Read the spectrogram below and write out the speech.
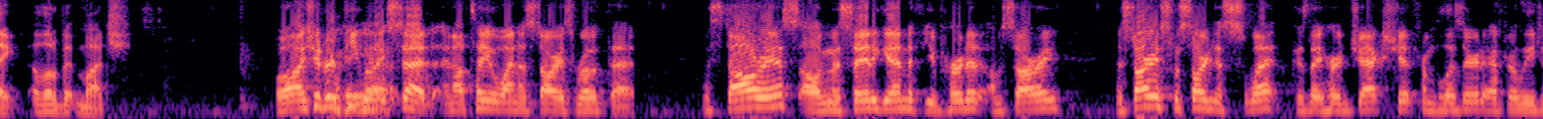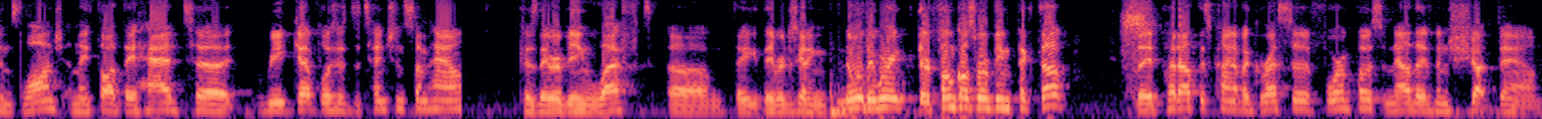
like a little bit much. Well, I should repeat Okay, what I said, and I'll tell you why Nostalrius wrote that. Nostalrius, I'm going to say it again. If you've heard it, I'm sorry. Nostalrius was starting to sweat because they heard jack shit from Blizzard after Legion's launch, and they thought they had to re- get Blizzard's attention somehow because they were being left. Um, they, they were just getting no, they weren't. Their phone calls weren't being picked up. So they put out this kind of aggressive forum post, and now they've been shut down.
